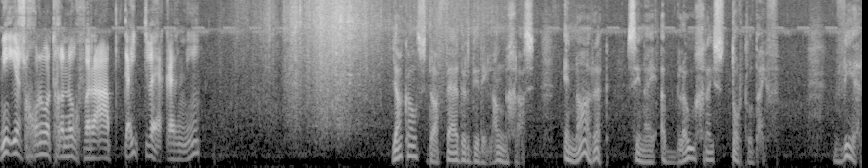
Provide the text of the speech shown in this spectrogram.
nie eers groot genoeg vir 'n aptytwekker nie. Jakkals draf verder deur die lang gras en na ruk sien hy 'n blou-grys tortelduif. Weer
